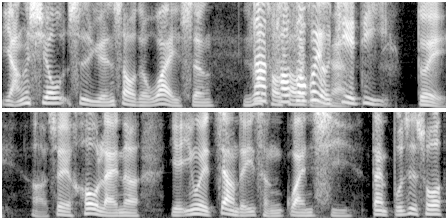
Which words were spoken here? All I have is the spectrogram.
杨修是袁绍的外甥，那曹操会有芥蒂？对。啊，所以后来呢，也因为这样的一层关系，但不是说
